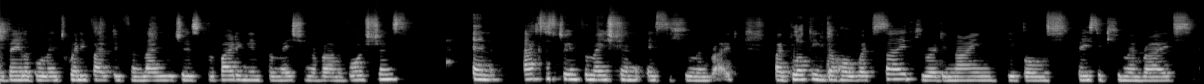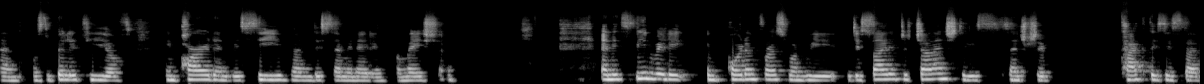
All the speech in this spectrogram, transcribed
available in 25 different languages, providing information around abortions. And access to information is a human right. By blocking the whole website, you are denying people's basic human rights and possibility of impart and receive and disseminate information. And it's been really important for us when we decided to challenge these censorship tactics is that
